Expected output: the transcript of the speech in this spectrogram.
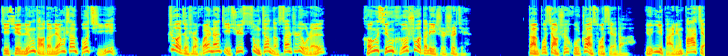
及其领导的梁山泊起义，这就是淮南地区宋江等三十六人横行河朔的历史事件。但不像《水浒传》所写的有一百零八将，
